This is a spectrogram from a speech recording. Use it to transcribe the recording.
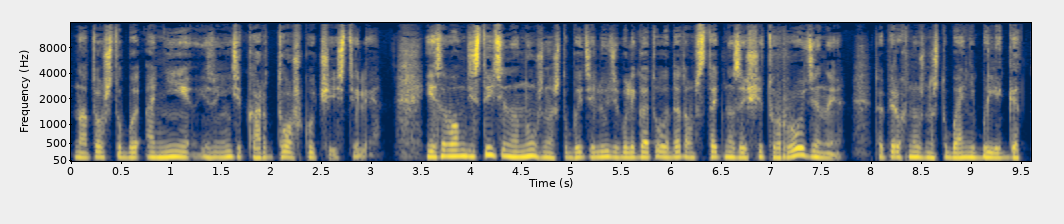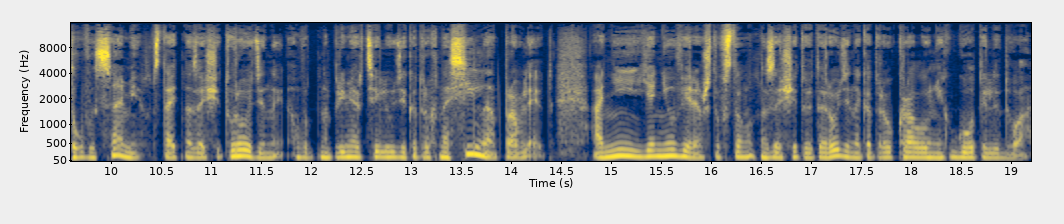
на то, чтобы они, извините, картошку чистили. Если вам действительно нужно, чтобы эти люди были готовы да, там, встать на защиту Родины, то, во-первых, нужно, чтобы они были готовы сами встать на защиту Родины. А вот, например, те люди, которых насильно отправляют, они, я не уверен, что встанут на защиту этой Родины, которая украла у них год или два.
